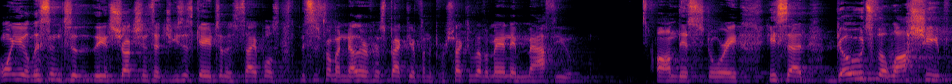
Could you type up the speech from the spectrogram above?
I want you to listen to the instructions that Jesus gave to the disciples. This is from another perspective, from the perspective of a man named Matthew on this story. He said, Go to the lost sheep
